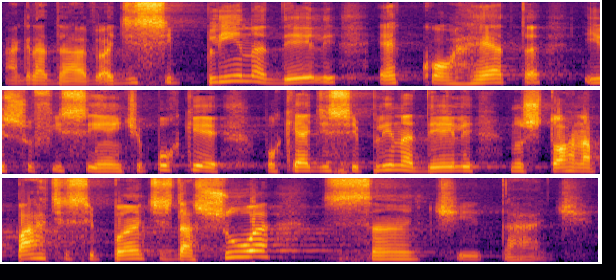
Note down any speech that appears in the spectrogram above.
agradável. A disciplina dele é correta e suficiente. Por quê? Porque a disciplina dele nos torna participantes da sua santidade.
